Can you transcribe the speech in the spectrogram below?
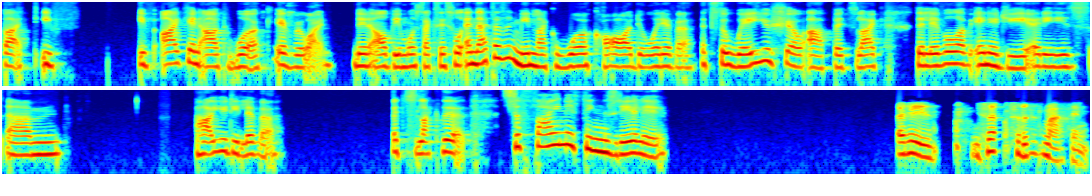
But if if I can outwork everyone, then I'll be more successful. And that doesn't mean like work hard or whatever. It's the way you show up. It's like the level of energy. It is um how you deliver. It's like the it's the finer things really. It is. So, this is my thing.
